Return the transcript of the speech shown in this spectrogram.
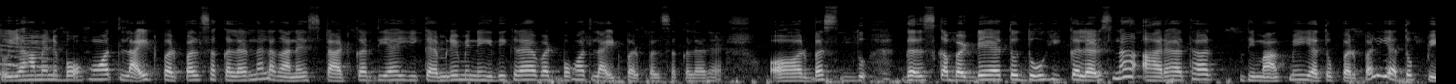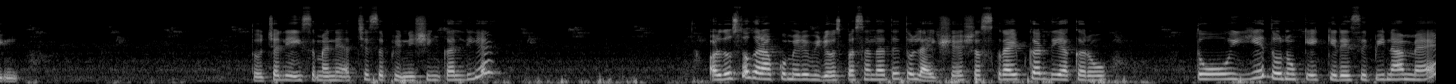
तो यहाँ मैंने बहुत लाइट पर्पल सा कलर ना लगाना स्टार्ट कर दिया है। ये कैमरे में नहीं दिख रहा है बट बहुत लाइट पर्पल सा कलर है। और बस गर्ल्स का बर्थडे है तो दो ही कलर्स ना आ रहा था दिमाग में, या तो पर्पल या तो पिंक तो चलिए इसे मैंने अच्छे से फिनिशिंग कर ली है। और दोस्तों, अगर आपको मेरे वीडियोस पसंद आते तो लाइक शेयर सब्सक्राइब कर दिया करो। तो ये दोनों केक की रेसिपी ना मैं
